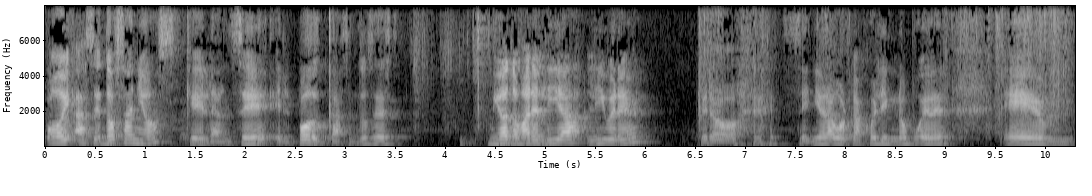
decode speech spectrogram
hoy hace dos años que lancé el podcast. Entonces, me iba a tomar el día libre, pero señora workaholic no puede. Eh,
